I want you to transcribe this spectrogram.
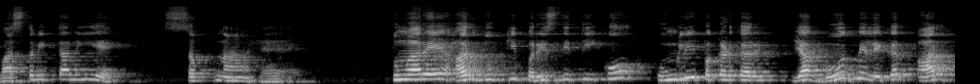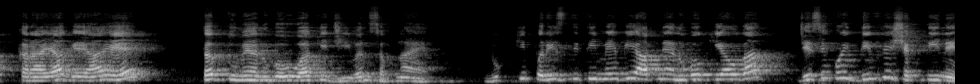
वास्तविकता नहीं है, सपना है। तुम्हारे हर दुख की परिस्थिति को उंगली पकड़कर या गोद में लेकर पार कराया गया है, तब तुम्हें अनुभव हुआ कि जीवन सपना है। दुख की परिस्थिति में भी आपने अनुभव किया होगा, जैसे कोई दिव्य शक्ति ने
